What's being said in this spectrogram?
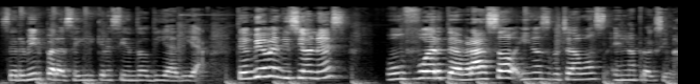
servir para seguir creciendo día a día. Te envío bendiciones. Un fuerte abrazo y nos escuchamos en la próxima.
